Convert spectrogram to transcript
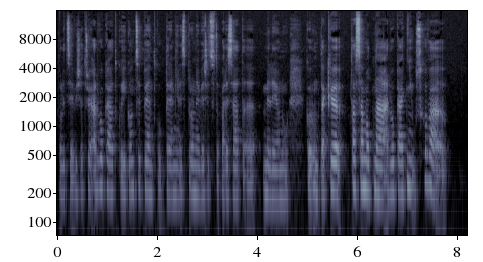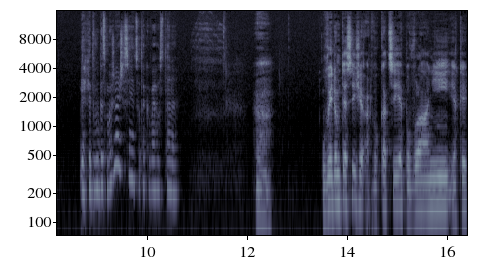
Policie vyšetřuje advokátku, její koncipientku, které měly z nevěřit 150 milionů korun. Tak eh, ta samotná advokátní úschova, jak je to vůbec možné, že se něco takového stane? Uvědomte si, že advokaci je povolání, jaké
